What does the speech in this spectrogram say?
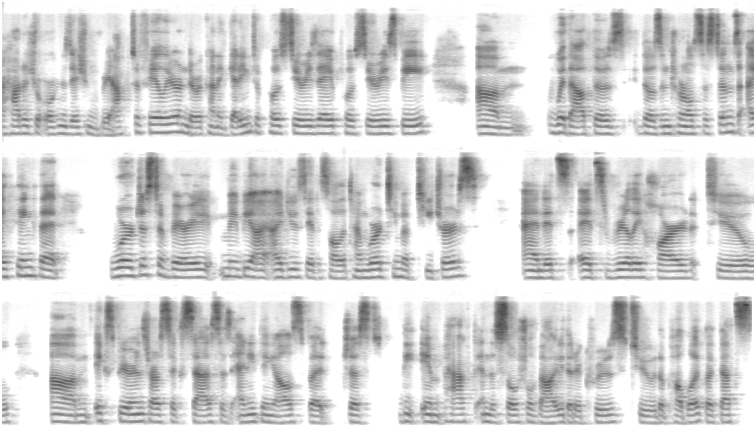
how does your organization react to failure, and they were kind of getting to post Series A, post Series B um, without those those internal systems. I think that we're just a very maybe I, I do say this all the time. We're a team of teachers, and it's it's really hard to um, experience our success as anything else but just the impact and the social value that accrues to the public. Like that's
